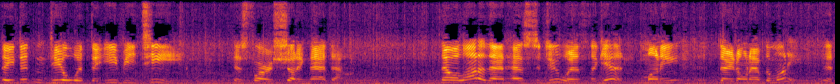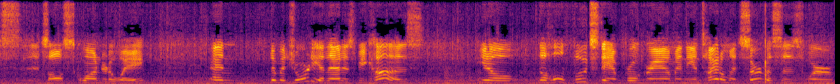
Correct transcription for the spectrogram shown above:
they didn't deal with the EBT as far as shutting that down. Now, a lot of that has to do with, again, money. They don't have the money. It's, it's all squandered away. And the majority of that is because, you know, the whole food stamp program and the entitlement services were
